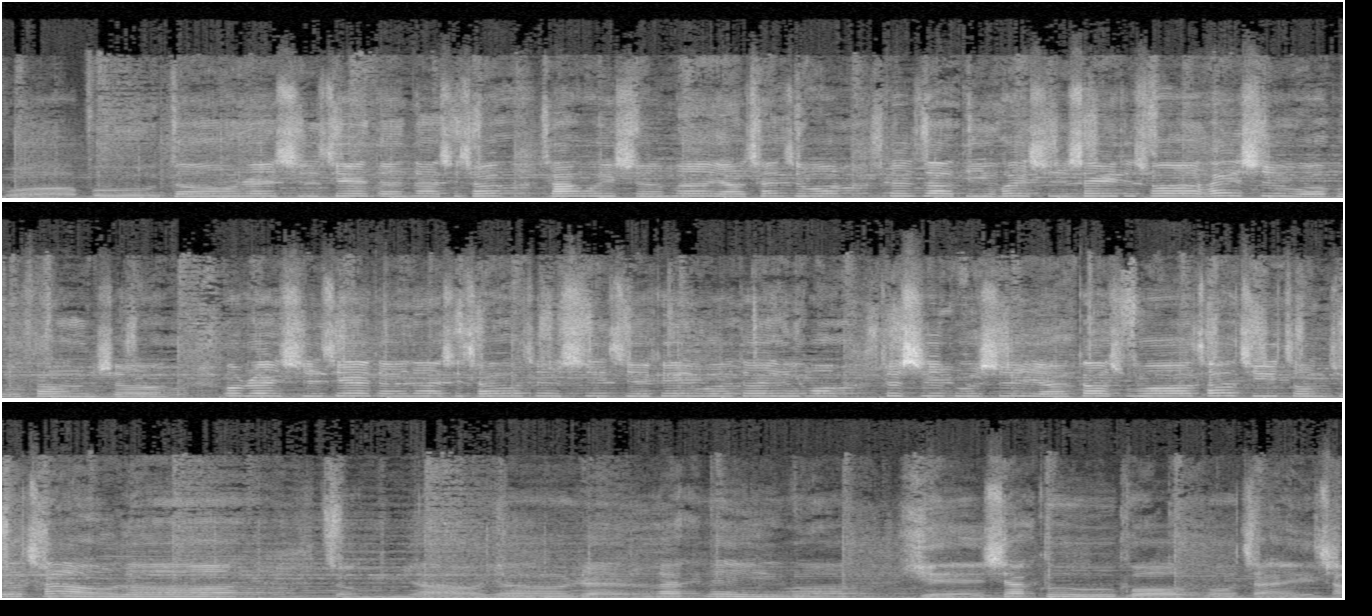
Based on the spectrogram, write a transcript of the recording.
我不懂人世间的那些愁，他为什么要缠着我？这到底会是谁的错，还是我不放手？哦，人世间的那些愁，这世界给我的幽默，这是不是要告诉我，潮起终究潮落？总要有人来陪我，夜下苦果，再尝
